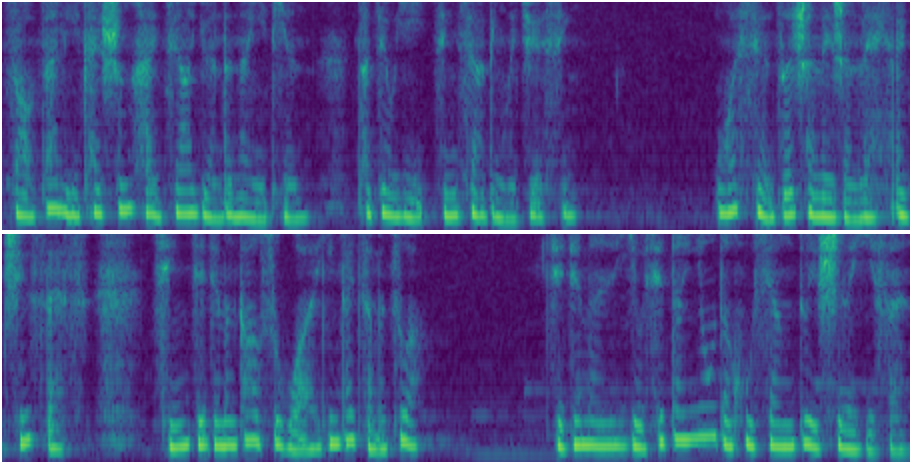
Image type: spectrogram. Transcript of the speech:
早在离开深海家园的那一天，他就已经下定了决心。我选择成为人类，I choose this。请姐姐们告诉我应该怎么做。姐姐们有些担忧的互相对视了一番，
